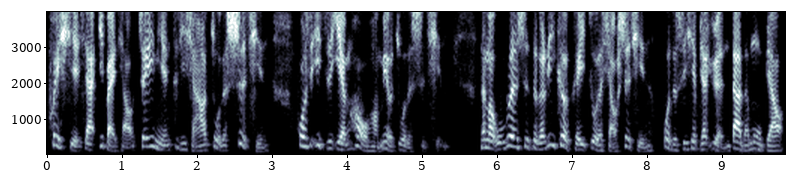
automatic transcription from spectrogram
会写下一百条这一年自己想要做的事情，或是一直延后哈没有做的事情。那么，无论是这个立刻可以做的小事情，或者是一些比较远大的目标，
